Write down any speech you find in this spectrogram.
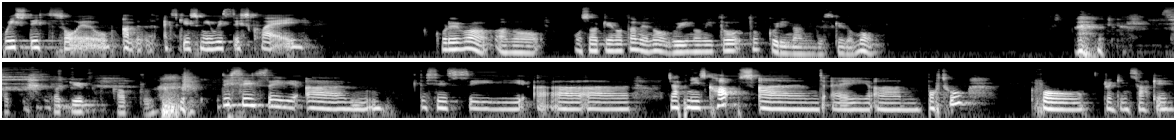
with this soil, um, excuse me, with this clay. これは、あの、 お酒のためのぐい飲みととっくりなんですけども、さ酒カップ This is the um, this is the uh, uh, Japanese cups and a um, bottle for drinking sake.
